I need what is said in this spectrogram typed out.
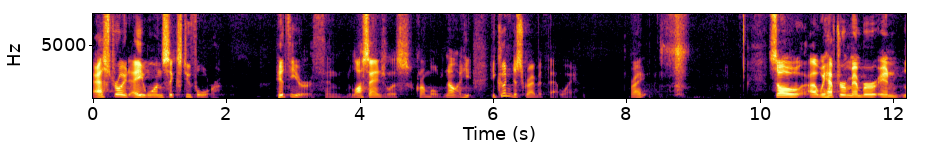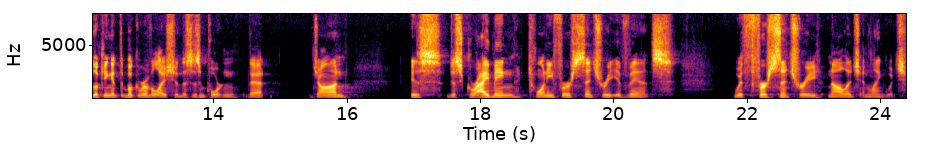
Asteroid A1624 hit the earth and Los Angeles crumbled. No, he, he couldn't describe it that way, right? So uh, we have to remember in looking at the book of Revelation, this is important that John is describing 21st century events with first century knowledge and language.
